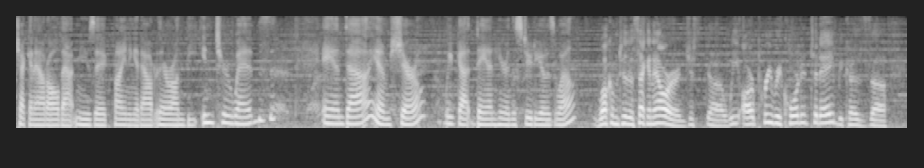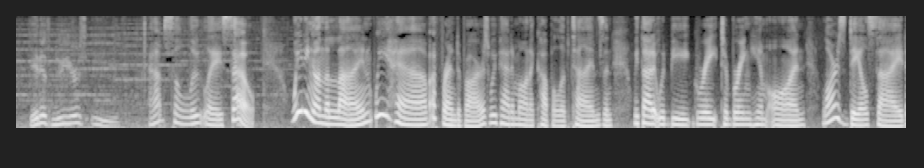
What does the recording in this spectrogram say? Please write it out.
checking out all that music, finding it out there on the interwebs. And uh, I am Cheryl. We've got Dan here in the studio as well. Welcome to the second hour. Just uh, we are pre-recorded today because uh, it is New Year's Eve. Absolutely. So, waiting on the line, we have a friend of ours. We've had him on a couple of times, and we thought it would be great to bring him on. Lars Dalseide.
